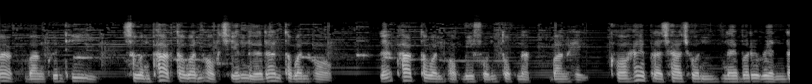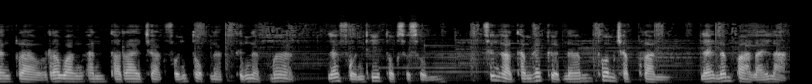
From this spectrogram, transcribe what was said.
มากบางพื้นที่ ส่วนภาคตะวันออกเฉียงเหนือด้านตะวันออก และภาคตะวันออกมีฝนตกหนักบางแห่ง ขอให้ประชาชนในบริเวณดังกล่าวระวังอันตรายจากฝนตกหนักถึงหนักมากและฝนที่ตกสะสม ซึ่งอาจทำให้เกิดน้ำท่วมฉับพลัน และน้ำป่าไหลหลาก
